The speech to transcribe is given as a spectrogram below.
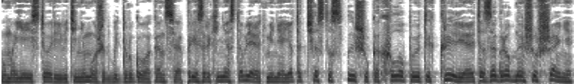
У моей истории ведь и не может быть другого конца. Призраки не оставляют меня, я так часто слышу, как хлопают их крылья, это загробное шуршание.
